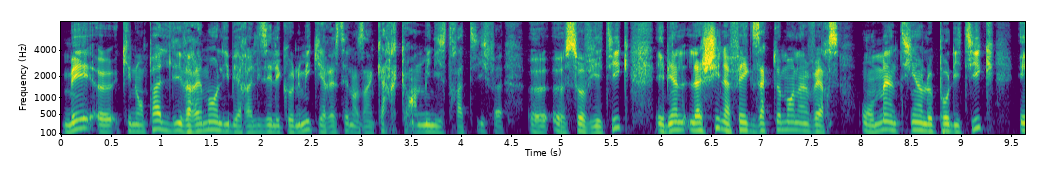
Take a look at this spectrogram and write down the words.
mais euh, qui n'ont pas vraiment libéralisé l'économie, qui est resté dans un carcan administratif soviétique. Eh bien, la Chine a fait exactement l'inverse. On maintient le politique et,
